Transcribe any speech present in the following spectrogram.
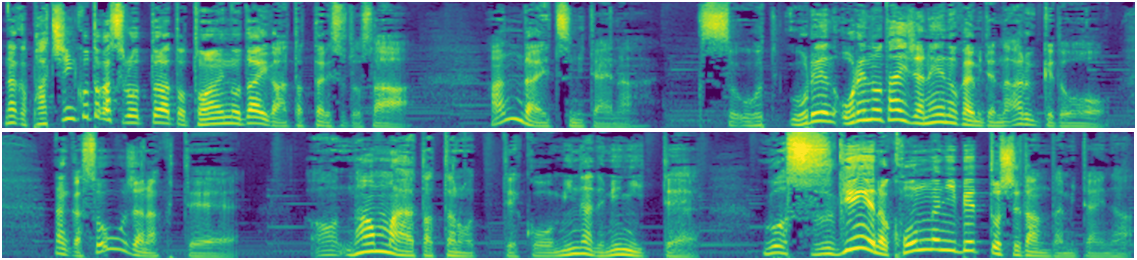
なんかパチンコとかスロットだと隣の台が当たったりするとさ、なんだあいつみたいな。くそ、俺、俺の台じゃねえのかみたいなのあるけど、なんかそうじゃなくて、あ、何枚当たったのってこうみんなで見に行って、うわ、すげえな、こんなにベットしてたんだみたいな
